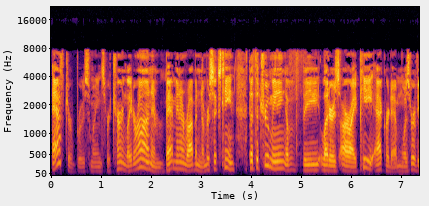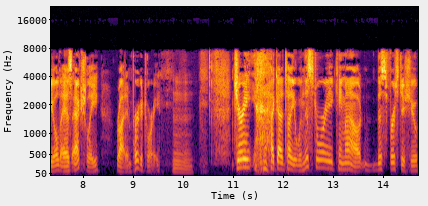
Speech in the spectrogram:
after Bruce Wayne's return later on in Batman and Robin number 16 that the true meaning of the letters RIP acronym was revealed as actually Rot in Purgatory. Hmm. Jerry, I got to tell you, when this story came out, this first issue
